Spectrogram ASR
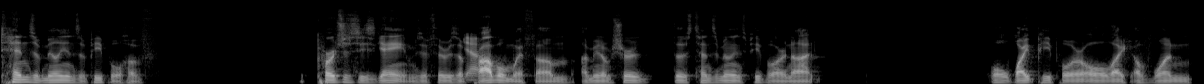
tens of millions of people have purchased these games. If there was a Yeah. problem with them, I mean, I'm sure those tens of millions of people are not all white people or all like of one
